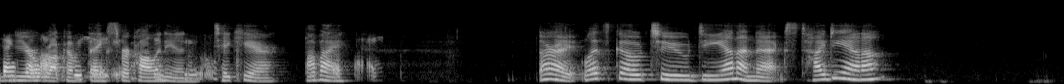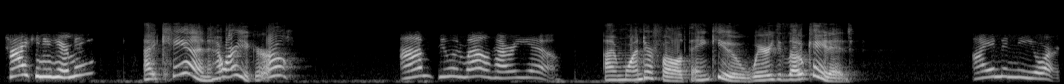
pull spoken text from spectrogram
Thanks You're a welcome. Appreciate Thanks it. for calling Thank in. you. Take care. Bye bye. Bye. All right, let's go to Deanna next. Hi, Deanna. Hi, can you hear me? I can. How are you, girl? I'm doing well. How are you? I'm wonderful. Thank you. Where are you located? I am in New York.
